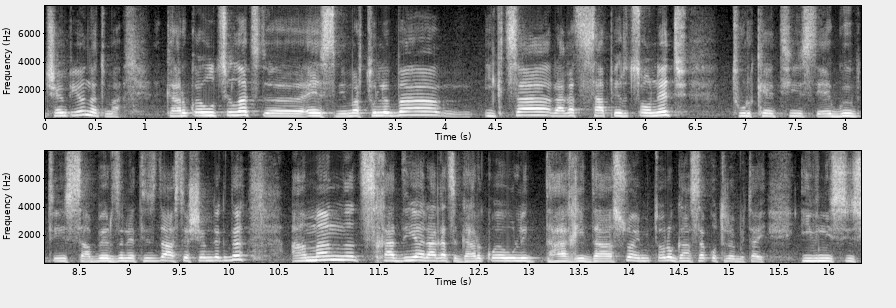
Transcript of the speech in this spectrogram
ჩემპიონატმა გარკვეულწილად ეს მიმართულება იქცა რაღაც საპირწონეთ თურქეთის, ეგვიპტის, საბერძნეთის და ასე შემდეგ და ამან ცხადია რაღაც გარკვეული დაღი დაასვა, იმიტომ რომ განსაკუთრებით აი ივნისის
